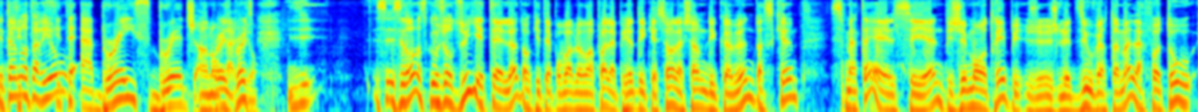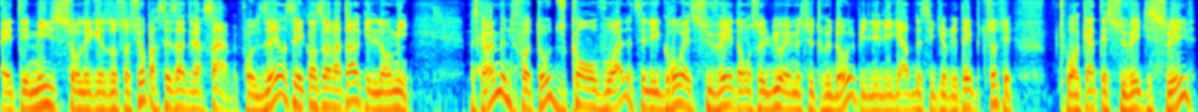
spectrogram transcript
Il était en Ontario? C'était à Brace Bridge en Ontario. Bridge. C'est drôle parce qu'aujourd'hui, il était là, donc il était probablement pas à la période des questions à la Chambre des communes, parce que ce matin à LCN, puis j'ai montré, puis je, le dis ouvertement, la photo a été mise sur les réseaux sociaux par ses adversaires. Il faut le dire, c'est les conservateurs qui l'ont mis. Mais c'est quand même une photo du convoi, là, les gros SUV, dont celui où est M. Trudeau, puis les, les gardes de sécurité, puis tout ça, c'est trois, quatre SUV qui suivent,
